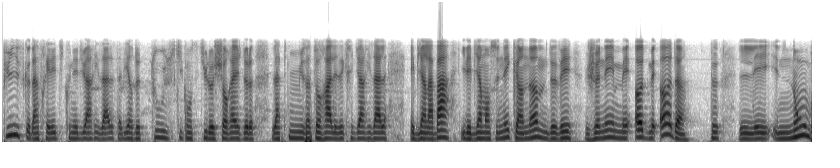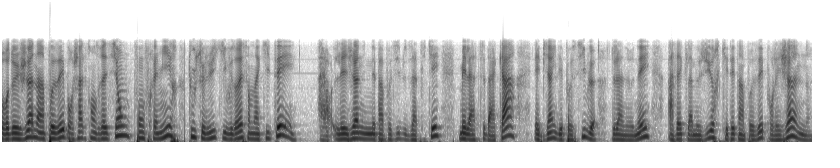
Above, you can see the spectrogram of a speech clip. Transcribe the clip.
puisque d'après les tikkuné du Harizal, c'est-à-dire de tout ce qui constitue le shoresh de la Pnimusatora, les écrits du Harizal, eh bien là-bas, il est bien mentionné qu'un homme devait jeûner Meod, Meod, que les nombres de jeûnes imposés pour chaque transgression font frémir tout celui qui voudrait s'en acquitter. Alors, les jeûnes, il n'est pas possible de les appliquer, mais la tzedaka, eh bien, il est possible de la donner avec la mesure qui était imposée pour les jeunes.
